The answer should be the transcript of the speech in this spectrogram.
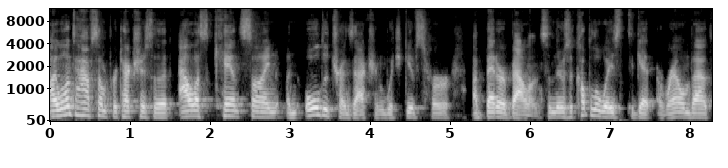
I want to have some protection so that Alice can't sign an older transaction, which gives her a better balance. And there's a couple of ways to get around that.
